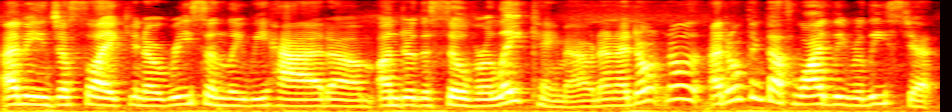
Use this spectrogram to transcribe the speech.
I mean just like you know recently we had um, under the silver lake came out and i don't know i don't think that's widely released yet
